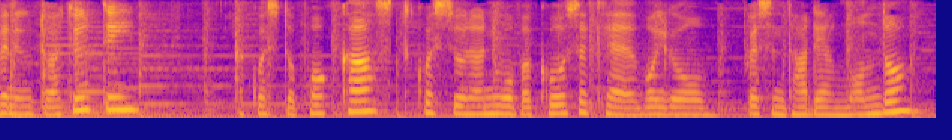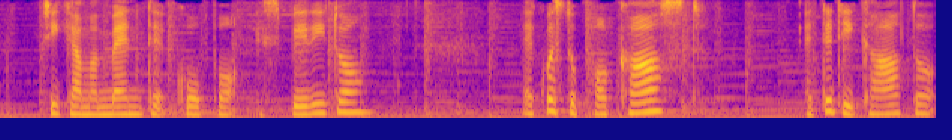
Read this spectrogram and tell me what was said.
a tutti a questo podcast. Questa è una nuova cosa che voglio presentare al mondo. Si chiama Mente, Corpo e Spirito e questo podcast è dedicato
